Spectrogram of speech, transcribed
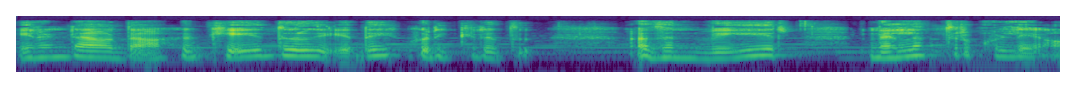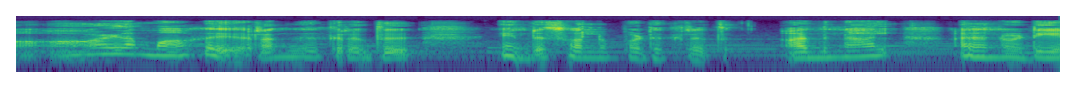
இரண்டாவதாக கேதுரு எதை குறிக்கிறது? அதன் வேர் நிலத்திற்குள்ளே ஆழமாக இறங்குகிறது என்று சொல்லப்படுகிறது. அதனால் அதனுடைய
